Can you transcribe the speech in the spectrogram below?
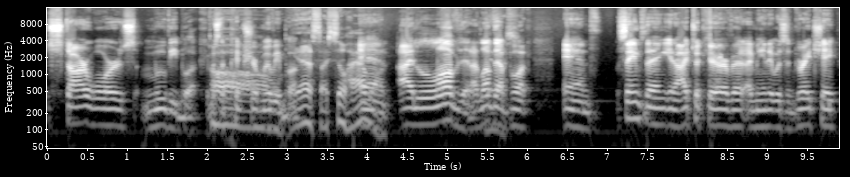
Star Wars movie book. It was the picture movie book. yes, I still have and one. I loved it. I loved Yes. that book. And same thing, you know, I took care of it. I mean, it was in great shape.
